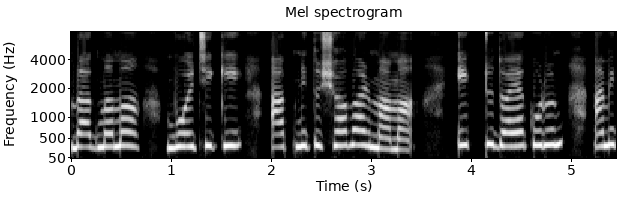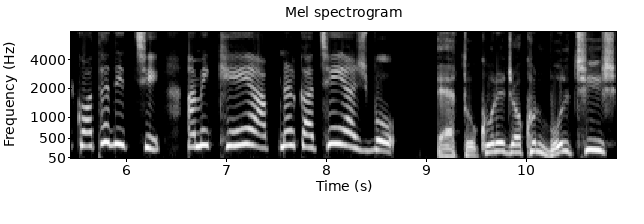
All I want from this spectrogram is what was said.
বাঘমামা বলছি কি আপনি তো সবার মামা। একটু দয়া করুন আমি কথা দিচ্ছি আমি খেয়ে আপনার কাছেই আসব। এত করে যখন বলছিস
